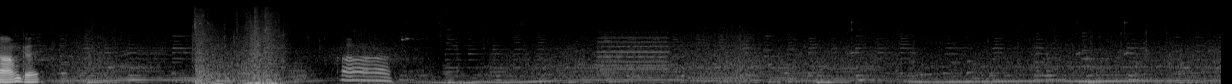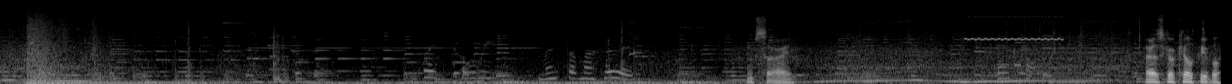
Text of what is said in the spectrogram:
No, I'm good. Ah. Like, totally messed up my hood. I'm sorry. Alright, let's go kill people.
